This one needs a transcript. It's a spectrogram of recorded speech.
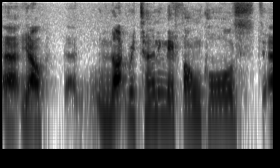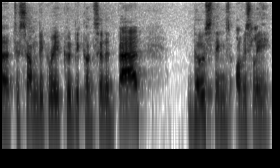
uh, you know, not returning their phone calls to some degree could be considered bad. Those things obviously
